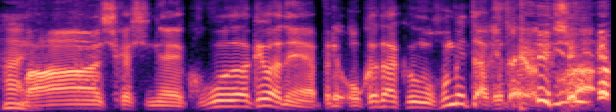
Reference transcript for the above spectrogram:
はい、まあ、しかしね、ここだけはね、やっぱり岡田君を褒めてあげたい私は。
